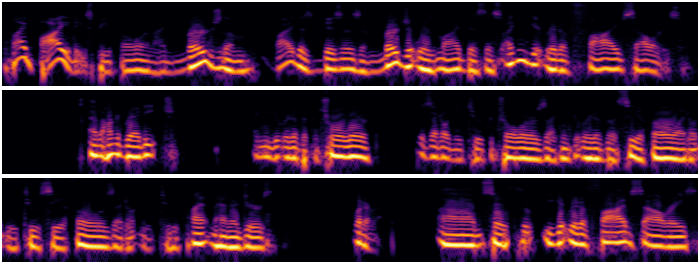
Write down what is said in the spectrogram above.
if I buy these people and I merge them, buy this business and merge it with my business, I can get rid of five salaries at 100 grand each. I can get rid of a controller because I don't need two controllers. I can get rid of a CFO. I don't need two CFOs. I don't need two plant managers whatever. Um, so th- you get rid of five salaries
